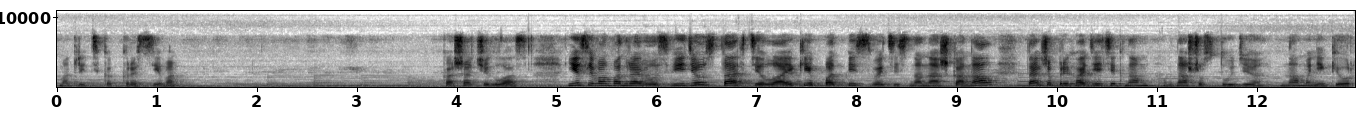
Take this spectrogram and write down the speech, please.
Смотрите, как красиво. Кошачий глаз. Если вам понравилось видео, ставьте лайки, подписывайтесь на наш канал. Также приходите к нам в нашу студию на маникюр.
